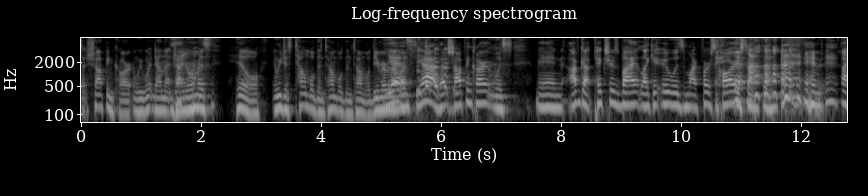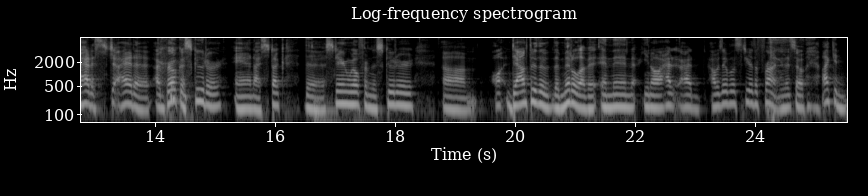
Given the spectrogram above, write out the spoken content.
that shopping cart, and we went down that ginormous hill, and we just tumbled and tumbled and tumbled. Do you remember Yes, that yeah, that shopping cart was man, I've got pictures by it like it, it was my first car or something. and I had a, I had a, I broke a scooter and I stuck the steering wheel from the scooter um, down through the, the middle of it, and then you know I had, I had I was able to steer the front, and so I could.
